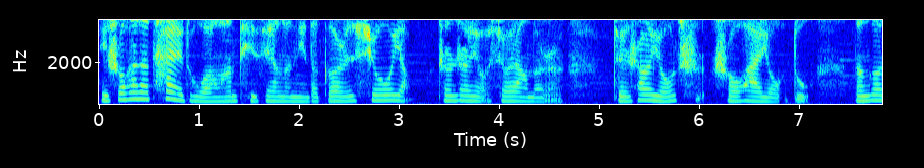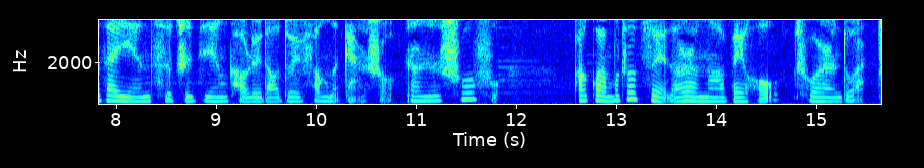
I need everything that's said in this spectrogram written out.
你说话的态度，往往体现了你的个人修养。真正有修养的人，嘴上有齿，说话有度，能够在言辞之间考虑到对方的感受，让人舒服。而管不住嘴的人呢，背后戳人短处，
